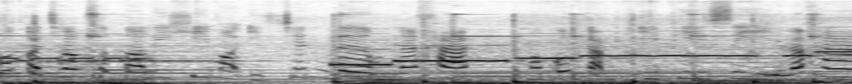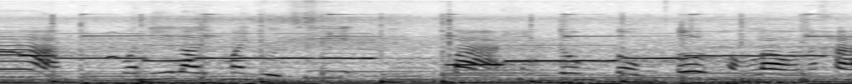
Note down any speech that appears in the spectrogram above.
ราก็ชอบสตอรี่ขี้เมาอีกเช่นเดิมนะคะ มาพบกับ EP 4แล้วค่ะ วันนี้เรามาอยู่ที่ป่าแห่งดงตงต้นของเรานะคะ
